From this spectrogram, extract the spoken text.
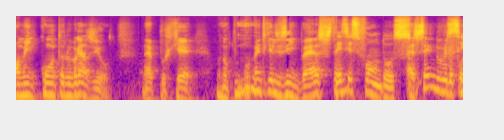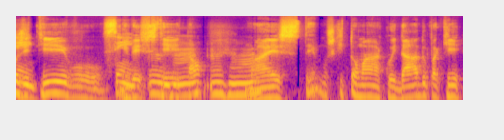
tomem conta do Brasil, né? Porque no momento que eles investem Desses fundos. é sem dúvida Sim. positivo Sim. investir Uhum, e tal, uhum. mas temos que tomar cuidado para que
